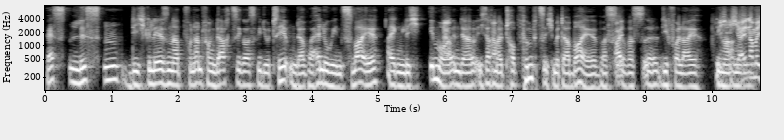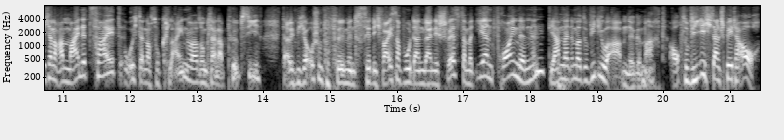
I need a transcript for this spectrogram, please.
besten Listen, die ich gelesen habe von Anfang der 80er aus Videotheken. Da war Halloween 2 eigentlich immer ja. in der, ich sag ja. mal, Top 50 mit dabei, was, was äh, die Verleih ich, ich erinnere mich ja noch an meine Zeit, wo ich dann noch so klein war, so ein kleiner Pöpsi. Da habe ich mich ja auch schon für Filme interessiert. Ich weiß noch, wo dann meine Schwester mit ihren Freundinnen, die haben dann immer so Videoabende gemacht. Auch so wie ich dann später auch.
